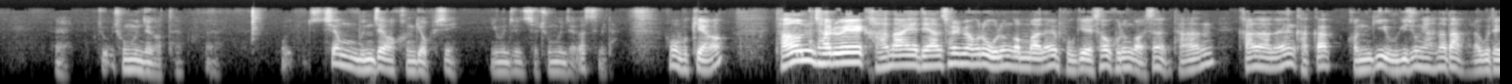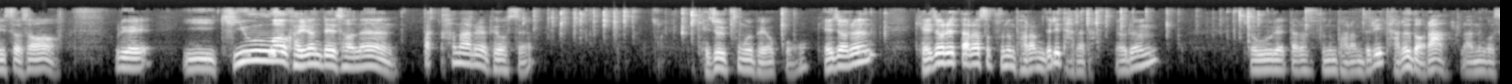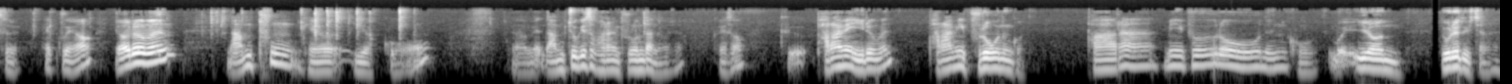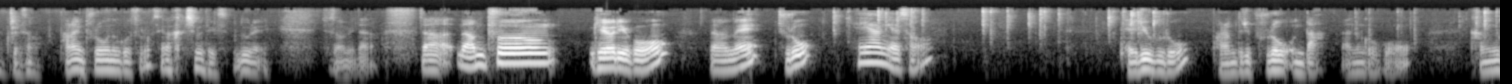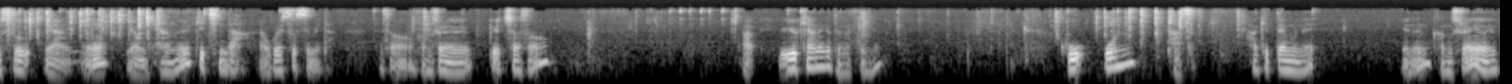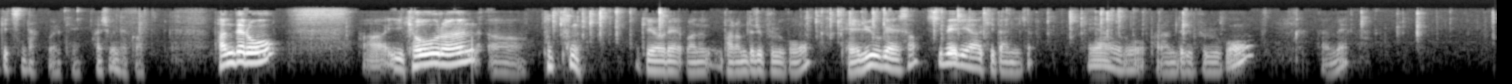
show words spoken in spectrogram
네, 조, 좋은 문제 같아요. 네. 시험 문제와 관계없이 이 문제는 진짜 좋은 문제 같습니다. 한번 볼게요. 다음 자료의 가나에 대한 설명으로 옳은 것만을 보기 위해서 고른 것은 단 가나는 각각 건기 우기 중에 하나다라고 되어 있어서 우리가 이 기후와 관련돼서는 딱 하나를 배웠어요. 계절풍을 배웠고 계절은 계절에 따라서 부는 바람들이 다르다. 여름, 겨울에 따라서 부는 바람들이 다르더라 라는 것을 했고요. 여름은 남풍 계열이었고 그다음에 남쪽에서 바람이 불어온다는 거죠. 그래서 그 바람의 이름은 바람이 불어오는 곳. 바람이 불어오는 곳. 뭐 이런 노래도 있잖아요. 그래서 바람이 불어오는 곳으로 생각하시면 되겠습니다. 노래. 죄송합니다. 자, 남풍 계열이고 그 다음에 주로 해양에서 대륙으로 바람들이 불어온다라는 거고 강수량에 영향을 끼친다라고 했었습니다. 그래서 강수량을 끼쳐서 아 이렇게 하는 게 더 낫겠네. 고온 다습 하기 때문에 얘는 강수량에 영향을 끼친다. 뭐 이렇게 하시면 될 것 같습니다. 반대로 어, 이 겨울은 어, 북풍 계열의 많은 바람들이 불고 대륙에서 시베리아 기단이죠. 해양으로 바람들이 불고 그다음에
